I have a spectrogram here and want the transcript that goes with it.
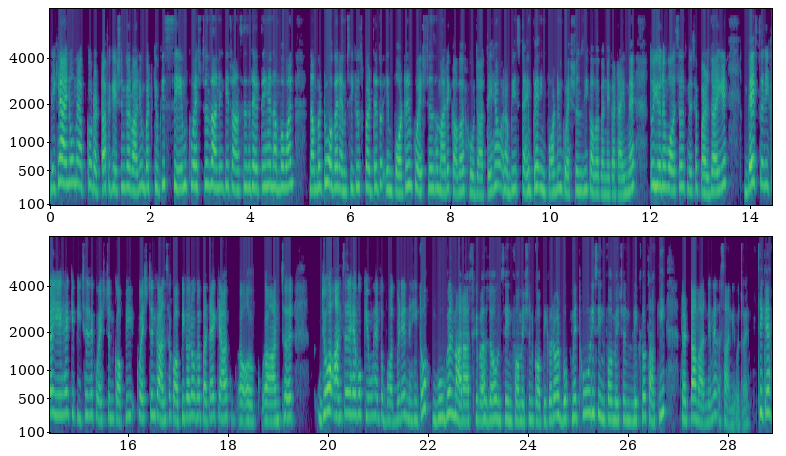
देखिए आई नो मैं आपको रट्टाफिकेशन करवा रही हूँ बट क्योंकि सेम क्वेश्चन आने के चांसेस रहते हैं नंबर वन नंबर टू अगर एमसीक्यूज पढ़ते हैं तो इंपॉर्टेंट क्वेश्चन हमारे कवर हो जाते हैं और अभी इस टाइम पे इंपॉर्टेंट क्वेश्चन ही कवर करने का टाइम है। तो यूनिवर्सल्स में से पढ़ जाइए। बेस्ट तरीका ये है कि पीछे से क्वेश्चन कॉपी क्वेश्चन का आंसर कॉपी करो। अगर पता है क्या आंसर जो आंसर है वो क्यों है तो बहुत बढ़िया। नहीं तो गूगल महाराज के पास जाओ, उनसे इन्फॉर्मेशन कॉपी करो और बुक में थोड़ी सी इन्फॉर्मेशन लिख लो ताकि रट्टा मारने में आसानी हो जाए। ठीक है?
